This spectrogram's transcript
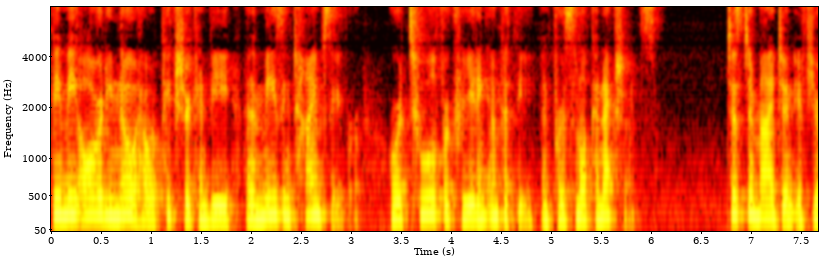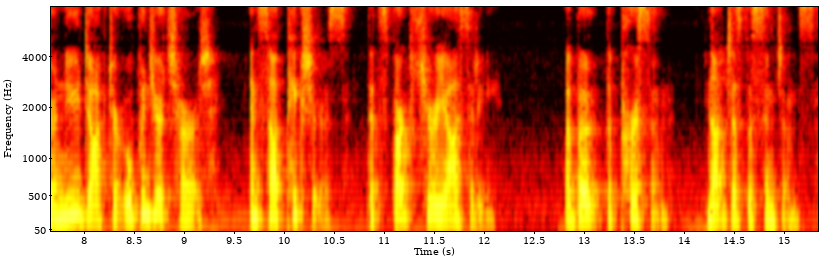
They may already know how a picture can be an amazing time saver or a tool for creating empathy and personal connections. Just imagine if your new doctor opened your chart and saw pictures that sparked curiosity about the person, not just the symptoms.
